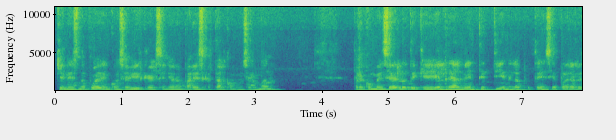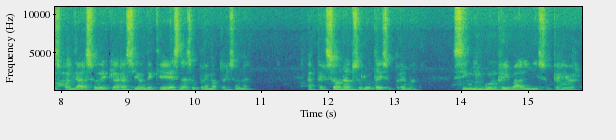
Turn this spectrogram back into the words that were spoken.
quienes no pueden concebir que el Señor aparezca tal como un ser humano, para convencerlos de que Él realmente tiene la potencia para respaldar su declaración de que es la suprema persona, la persona absoluta y suprema, sin ningún rival ni superior.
